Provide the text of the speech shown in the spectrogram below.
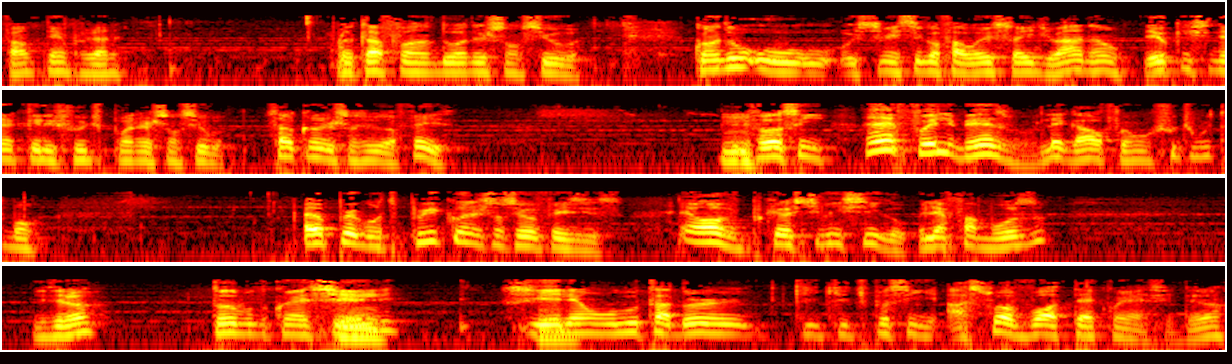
Faz um tempo já, né? Eu tava falando do Anderson Silva. Quando o, o Steven Seagal falou isso aí de, ah não, eu que ensinei aquele chute pro Anderson Silva. Sabe o que o Anderson Silva fez? Ele Hum. falou assim, é, foi ele mesmo, legal, foi um chute muito bom. Aí eu pergunto, por que, que o Anderson Silva fez isso? É óbvio, porque é o Steven Seagal, ele é famoso, entendeu? Todo mundo conhece Sim. ele, Sim. e ele é um lutador que, que, tipo assim, a sua avó até conhece, entendeu?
